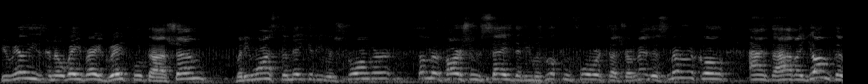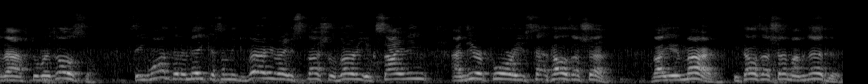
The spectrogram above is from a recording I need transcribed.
he really is in a way very grateful to Hashem, but he wants to make it even stronger. Some of the say that he was looking forward to a tremendous miracle and to have a Yom Tov afterwards also. So he wanted to make it something very, very special, very exciting, and therefore he tells Hashem, Vayimar, he tells Hashem, I'm neder,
